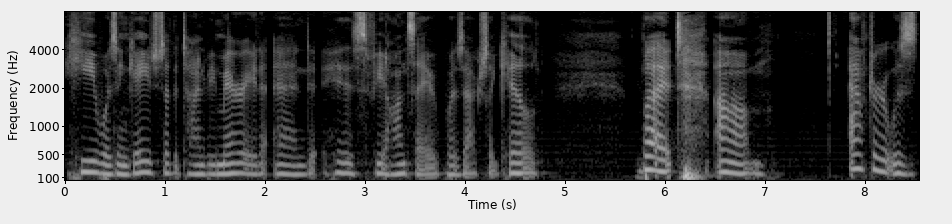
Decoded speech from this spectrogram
he was engaged at the time to be married, and his fiance was actually killed. But um, after it was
